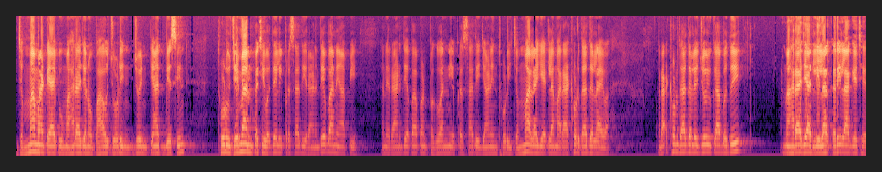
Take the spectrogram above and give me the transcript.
જમવા માટે આપ્યું. મહારાજનો ભાવ જોડીને, જોઈને ત્યાં જ બેસીને થોડું જમ્યાન પછી વધેલી પ્રસાદી રાણદેબાને આપી અને રાણદેબા પણ ભગવાનની પ્રસાદી જાણીને થોડી જમવા લાગી એટલામાં રાઠોડ દાદલ આવ્યા. રાઠોડ દાદલે જોયું કે આ બધી મહારાજે આ લીલા કરી લાગે છે.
